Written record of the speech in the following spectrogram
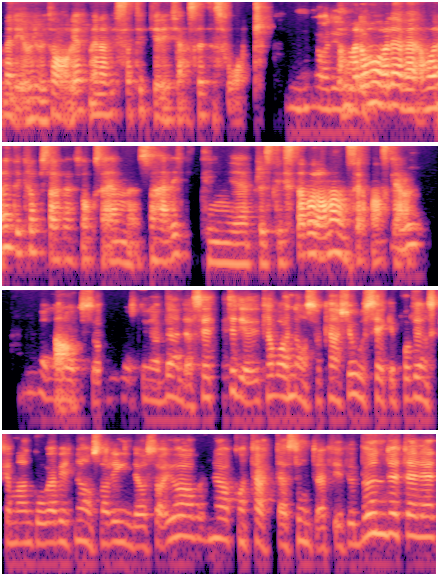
med det överhuvudtaget, men vissa tycker det känns lite svårt. Mm, ja, det men då har väl även, har inte kroppsterapeuten också en så här riktlinjeprislista vad de anser att man ska mm ja. också kunna vända sig till det. Det kan vara någon som kanske är osäker på vem ska man gå. Jag vet någon som ringde och sa, ja, nu har jag kontaktat Zonterapiförbundet eller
